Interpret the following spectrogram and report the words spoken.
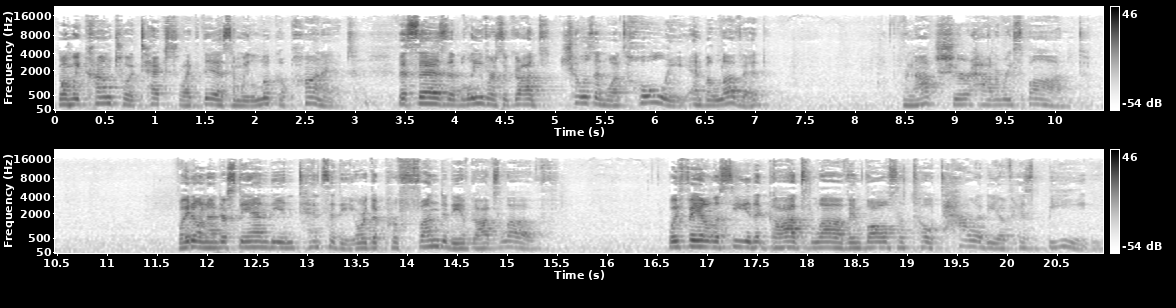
when we come to a text like this and we look upon it that says that believers are God's chosen ones, holy and beloved, we're not sure how to respond. We don't understand the intensity or the profundity of God's love. We fail to see that God's love involves the totality of his being.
